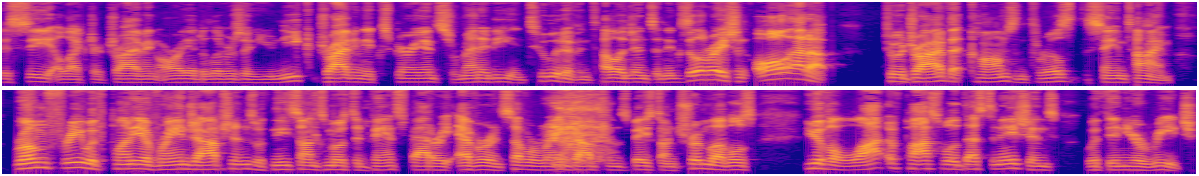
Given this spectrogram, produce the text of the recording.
to see electric driving. Ariya delivers a unique driving experience, serenity, intuitive intelligence, and exhilaration all add up to a drive that calms and thrills at the same time. Roam free with plenty of range options with Nissan's most advanced battery ever and several range options based on trim levels. You have a lot of possible destinations within your reach.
